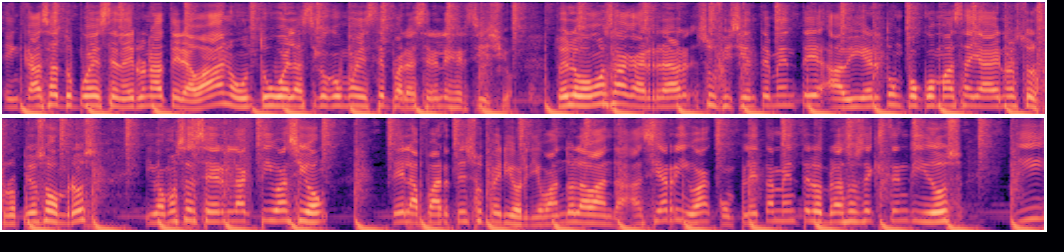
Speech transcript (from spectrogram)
En casa tú puedes tener una terabán o un tubo elástico como este para hacer el ejercicio. Entonces lo vamos a agarrar suficientemente abierto un poco más allá de nuestros propios hombros y vamos a hacer la activación de la parte superior, llevando la banda hacia arriba, completamente los brazos extendidos y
